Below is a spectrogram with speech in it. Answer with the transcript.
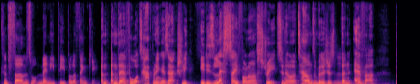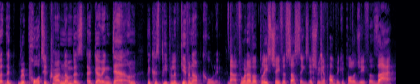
confirms what many people are thinking. And, and therefore, what's happening is actually it is less safe on our streets and in our towns and villages Mm. than ever. But the reported crime numbers are going down because people have given up calling. Now, if you want to have a police chief of Sussex issuing a public apology for that,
